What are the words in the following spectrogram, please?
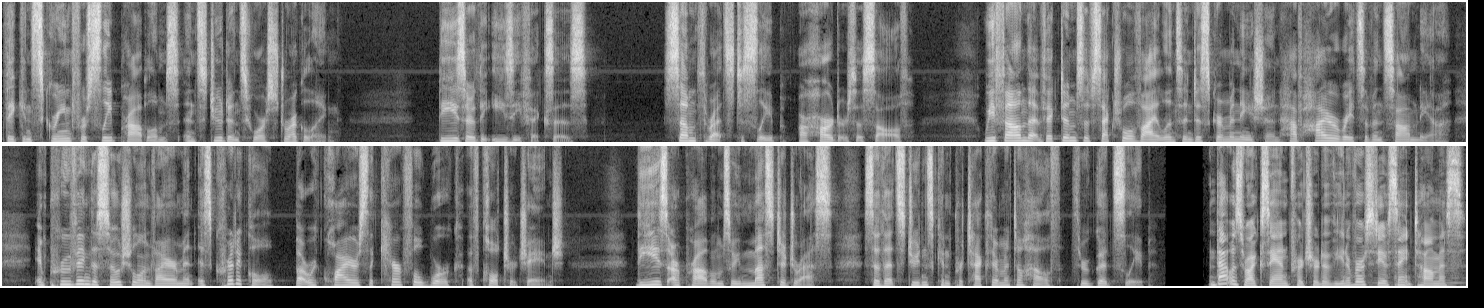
They can screen for sleep problems in students who are struggling. These are the easy fixes. Some threats to sleep are harder to solve. We found that victims of sexual violence and discrimination have higher rates of insomnia. Improving the social environment is critical, but requires the careful work of culture change. These are problems we must address so that students can protect their mental health through good sleep. And That was Roxanne Prichard of the University of St. Thomas.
